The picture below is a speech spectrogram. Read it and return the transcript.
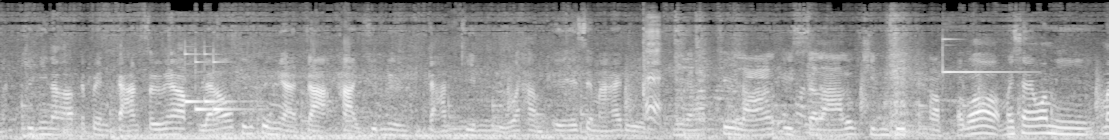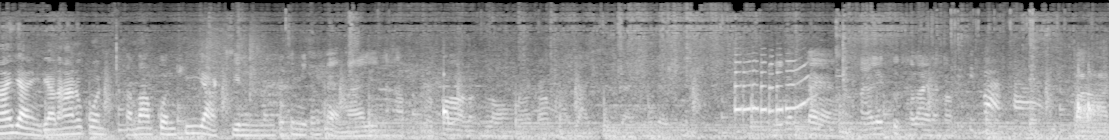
นะคลิปนี้นะครับจะเป็นการซื้อนะครับ แล้วพี่คุงเนี่ยจะถ่ายคลิปหนึ่งการกินหรือว่าทำ ASMR ให้ดูนี่นะครับชื่อร้านอิสลาลูกชิ้นดิบครับแล้วก็ไม่ใช่ว่ามีไม้ใหญ่อย่างเดียวนะฮะทุกคนสำหรับคนที่อยากกินมันก็จะมีตั้งแต่ไม้เล็กนะครับ แล้วก็ลองมาก็ไม้ใหญ่ขึ้นใหญ่ขึ้นใหญ่ขึ้นมีตั้งแต่ไม้เล็กสุดเท่าไหร่นะครับสิบบาทค่ะบาท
